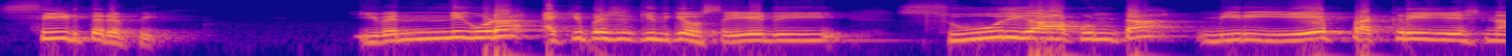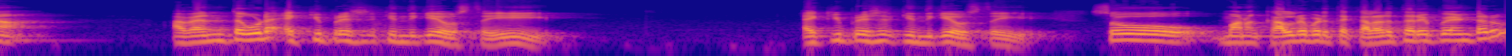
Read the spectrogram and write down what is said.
Seed therapy. ఇవన్నీ కూడా అక్యుప్రెషర్ కిందకే వస్తాయి. ఏది? సూది కాకుండా మీరు ఏ ప్రక్రియ చేసినా అవంతా కూడా అక్యుప్రెషర్ కిందకే వస్తాయి. అక్యుప్రెషర్ కిందకే వస్తాయి. సో మనం కలర్ పెడితే కలర్ థెరపీ అంటారు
